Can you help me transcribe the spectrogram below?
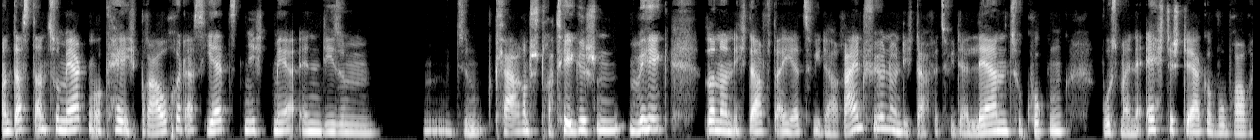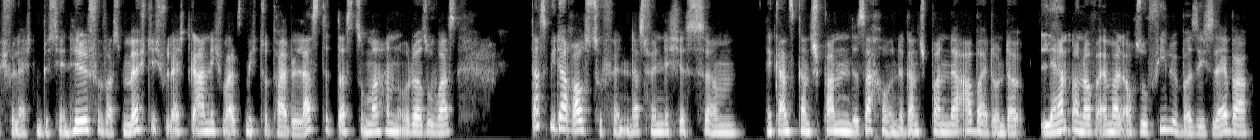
Und das dann zu merken, okay, ich brauche das jetzt nicht mehr in diesem, diesem klaren strategischen Weg, sondern ich darf da jetzt wieder reinfühlen und ich darf jetzt wieder lernen zu gucken, wo ist meine echte Stärke, wo brauche ich vielleicht ein bisschen Hilfe, was möchte ich vielleicht gar nicht, weil es mich total belastet, das zu machen oder sowas. Das wieder rauszufinden, das finde ich ist ähm, eine ganz, ganz spannende Sache und eine ganz spannende Arbeit. Und da lernt man auf einmal auch so viel über sich selber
